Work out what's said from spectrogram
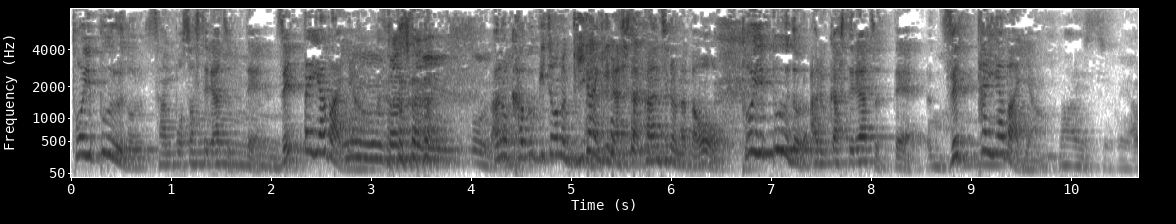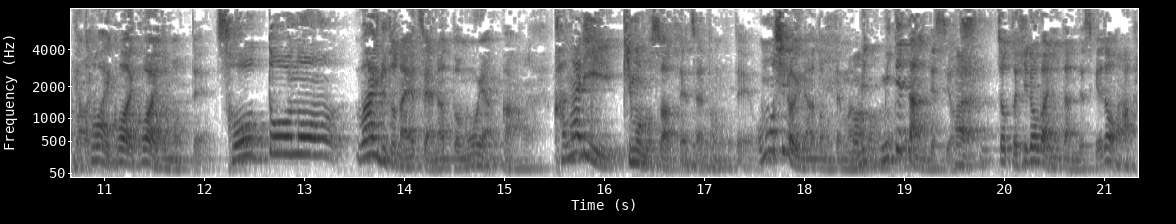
トイプードル散歩させてるやつってうん絶対やばいやん。うん、確かに。あの歌舞伎町のギラギラした感じの中をトイプードル歩かしてるやつって絶対やばいやん。ないっすよね。怖い怖い怖いと思って。相当のワイルドなやつやなと思うやんか。かなり肝の座ったやつやと思って、面白いなと思って、まあ、見てたんですよ、はちょっと広場にいたんですけど、はい。あ、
